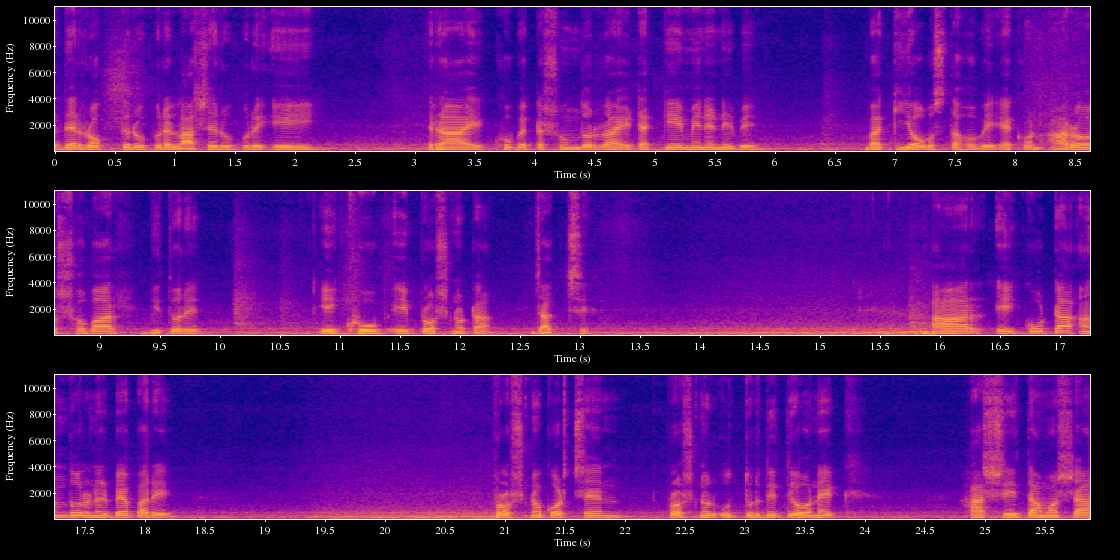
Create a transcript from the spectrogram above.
এদের রক্তের উপরে, লাশের উপরে এই রায় খুব একটা সুন্দর রায়, এটা কে মেনে নেবে বা কি অবস্থা হবে, এখন আরও সবার ভিতরে এই খুব এই প্রশ্নটা যাচ্ছে আর এই কোটা আন্দোলনের ব্যাপারে প্রশ্ন করছেন, প্রশ্নের উত্তর দিতে অনেক হাসি, তামাশা,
